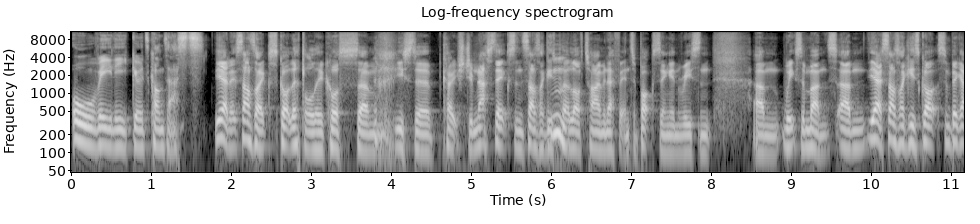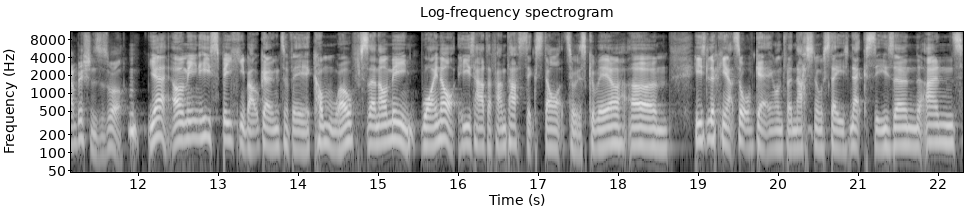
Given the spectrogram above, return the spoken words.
all really good contests. Yeah, and it sounds like Scott Little, who of course um, used to coach gymnastics, and sounds like he's mm. put a lot of time and effort into boxing in recent um, weeks and months. Um, yeah, it sounds like he's got some big ambitions as well. Yeah, I mean, he's speaking about going to the Commonwealths, and I mean, why not? He's had a fantastic start to his career. Um, he's looking at sort of getting onto the national stage next season, and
